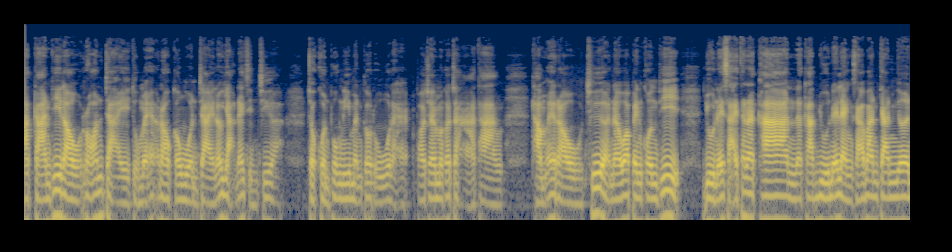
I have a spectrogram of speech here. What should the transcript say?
อาการที่เราร้อนใจถูกไหมฮะเรากังวลใจแล้วอยากได้สินเชื่อ เจ้าคนพวกนี้มันก็รู้แหละฮะเพราะฉะนั้นมันก็จะหาทาง ทำให้เราเชื่อนะว่าเป็นคนที่อยู่ในสายธนาคารนะครับอยู่ในแหล่งสถาบันการเงิน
